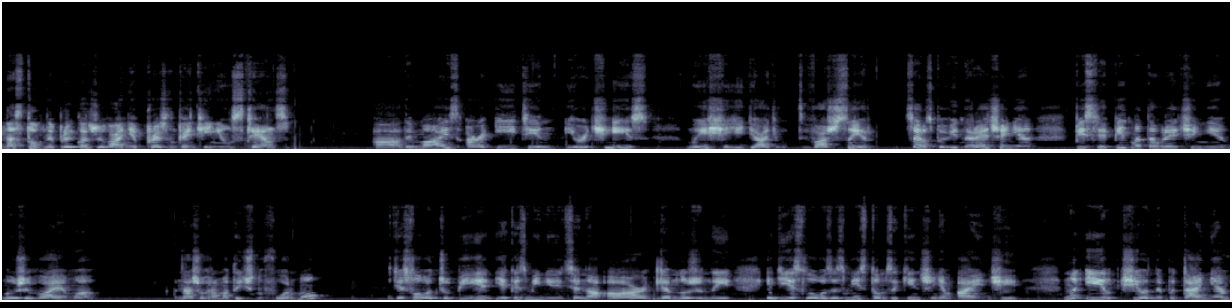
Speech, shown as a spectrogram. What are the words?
Наступний приклад вживання Present Continuous Tense. The mice are eating your cheese. Миші їдять ваш сир. Це розповідне речення. Після підмета в реченні ми вживаємо нашу граматичну форму, дієслово to be, яке змінюється на are для множини, і дієслово за змістом закінченням ing. Ну і ще одне питання.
